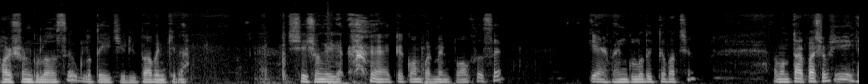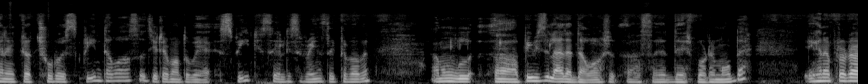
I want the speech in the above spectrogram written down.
ভার্সনগুলো আছে, ওগুলোতে এইচইউডি পাবেন কি না সেই সঙ্গে একটা কম্পার্টমেন্ট বক্স আছে এয়ারভ্যানগুলো দেখতে পাচ্ছেন। এবং তার পাশাপাশি এখানে একটা ছোট স্ক্রিন দেওয়া আছে, যেটার মাধ্যমে স্পিড সেলস রেঞ্জ দেখতে পাবেন। এবং পিভিসি লেদার দেওয়া আছে- আছে ড্যাশবোর্ডের মধ্যে এখানে আপনারা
